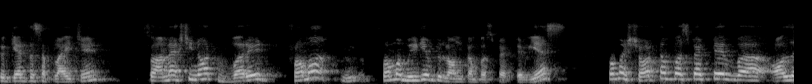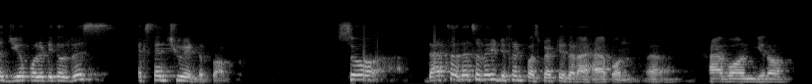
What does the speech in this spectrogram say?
to get the supply chain. So I'm actually not worried from a from a medium to long term perspective. Yes, from a short term perspective, uh, all the geopolitical risks accentuate the problem. So that's a that's a very different perspective that I have on uh, have on you know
